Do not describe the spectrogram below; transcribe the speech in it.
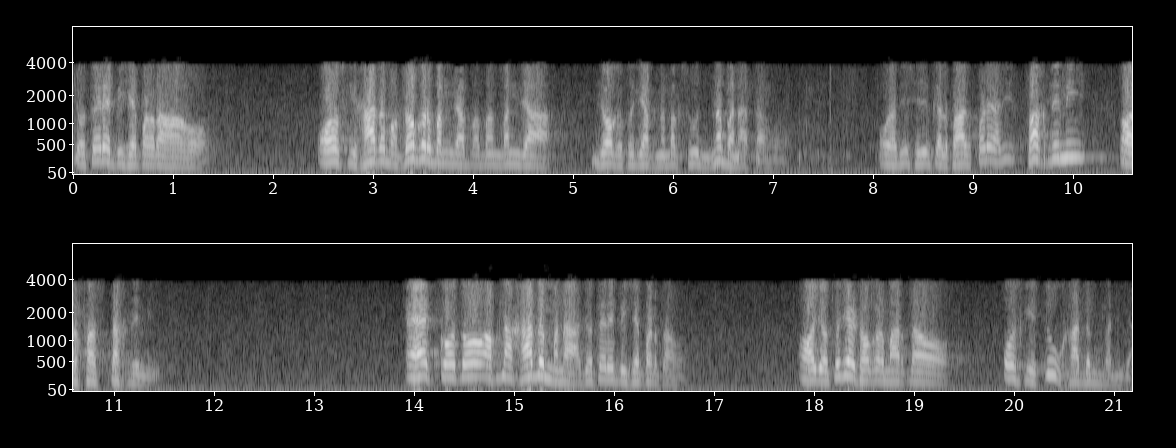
جو تیرے پیچھے پڑ رہا ہو، اور اس کی خادم اور نوکر بن جا بن جا۔ جو کہ تجھے اپنا مقصود نہ بناتا ہو۔ اور حدیث شریف کے الفاظ پڑے حدیث فخدمی اور فس تخدمی ایک کو تو اپنا خادم بنا جو تیرے پیچھے پڑتا ہو اور جو تجھے ٹھوکر مارتا ہو، اس کی تو خادم بن جا۔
